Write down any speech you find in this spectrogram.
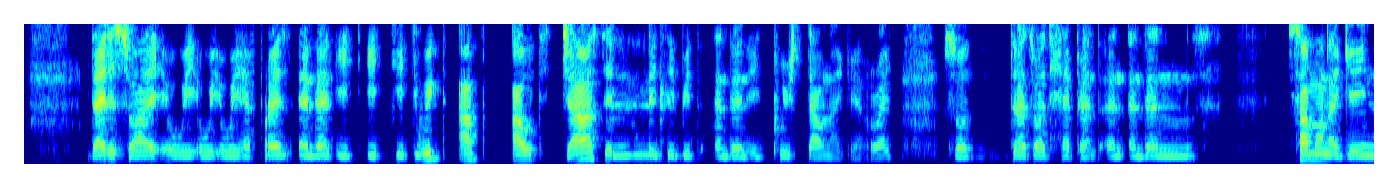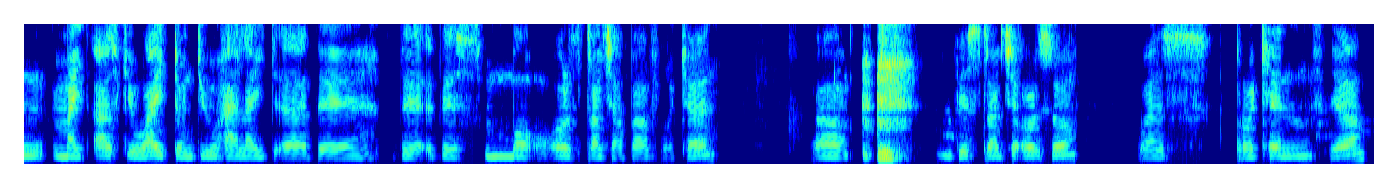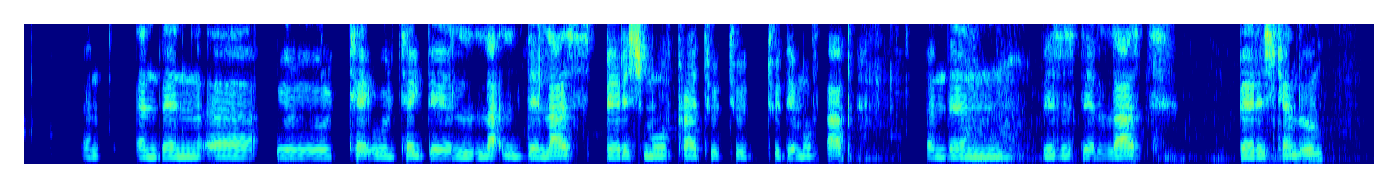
that is why we we, we have pressed and then it it it wicked up out just a little bit and then it pushed down again all right so that's what happened and and then someone again might ask you why don't you highlight uh, the the the small structure above? Okay. Um, this structure also was broken here and and then uh, we'll take we'll take the la the last bearish move prior to, to to the move up. And then this is the last bearish candle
